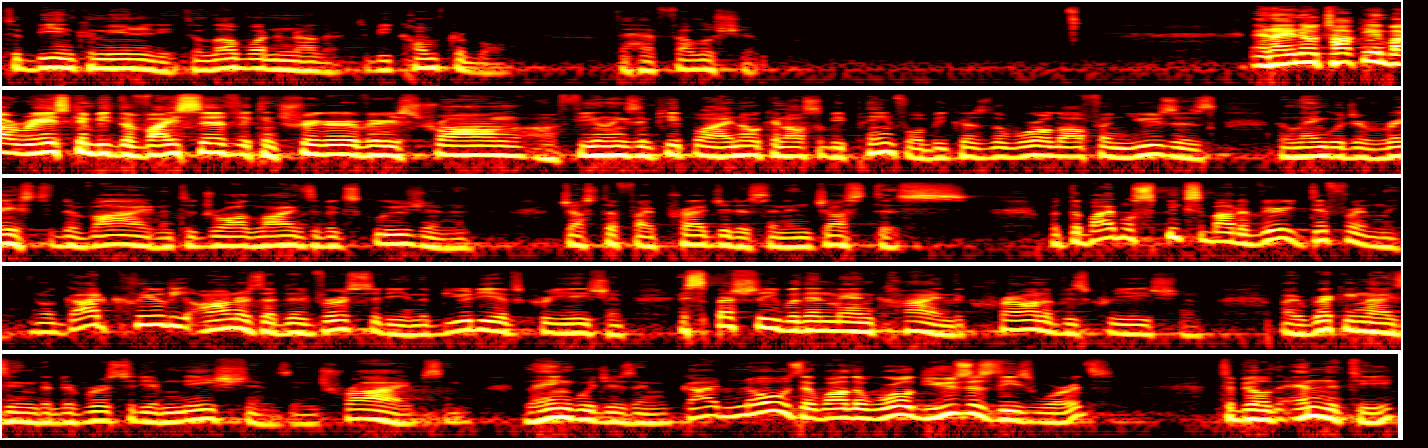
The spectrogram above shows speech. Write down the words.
To be in community, to love one another, to be comfortable, to have fellowship. And I know talking about race can be divisive. It can trigger very strong uh, feelings in people. I know it can also be painful because the world often uses the language of race to divide and to draw lines of exclusion, and justify prejudice and injustice. But the Bible speaks about it very differently. You know, God clearly honors the diversity and the beauty of creation, especially within mankind, the crown of his creation, by recognizing the diversity of nations and tribes and languages. And God knows that while the world uses these words to build enmity,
